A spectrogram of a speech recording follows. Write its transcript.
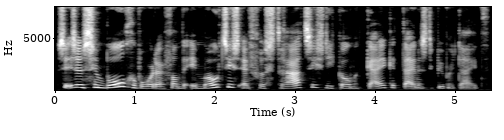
Ze is een symbool geworden van de emoties en frustraties die komen kijken tijdens de puberteit.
